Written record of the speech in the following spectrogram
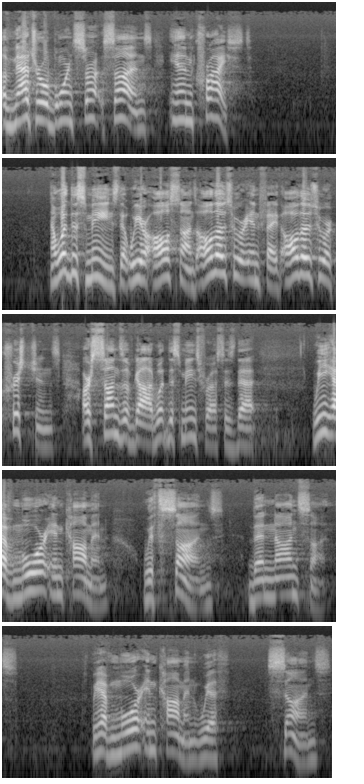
of natural born sons in Christ. Now, what this means that we are all sons, all those who are in faith, all those who are Christians are sons of God. What this means for us is that we have more in common with sons than non sons. We have more in common with sons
